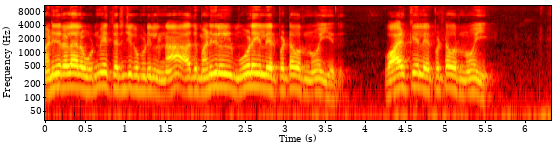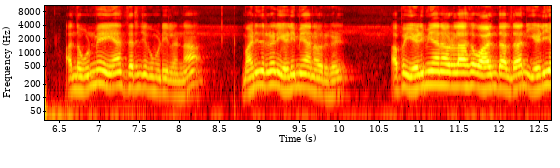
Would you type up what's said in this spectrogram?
மனிதர்களால் உண்மையை தெரிஞ்சுக்க முடியலன்னா அது மனிதர்கள் மூளையில் ஏற்பட்ட ஒரு நோய் அது. வாழ்க்கையில் ஏற்பட்ட ஒரு நோய். அந்த உண்மையை ஏன் தெரிஞ்சுக்க முடியலன்னா மனிதர்கள் எளிமையானவர்கள் அப்போ எளிமையானவர்களாக வாழ்ந்தால்தான் எளிய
